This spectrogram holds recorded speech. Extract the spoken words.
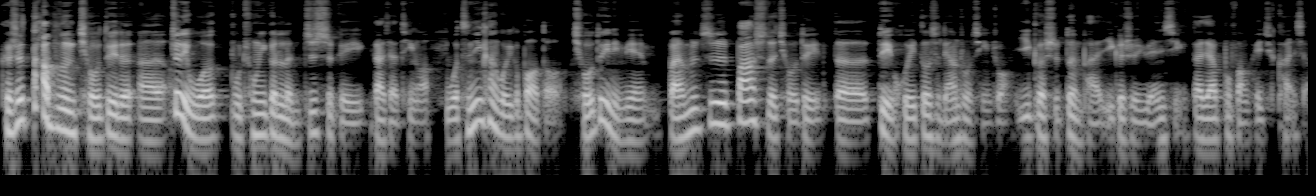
可是大部分球队的，呃，这里我补充一个冷知识给大家听啊。我曾经看过一个报道，球队里面百分之八十的球队的队徽都是两种形状，一个是盾牌，一个是圆形。大家不妨可以去看一下。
